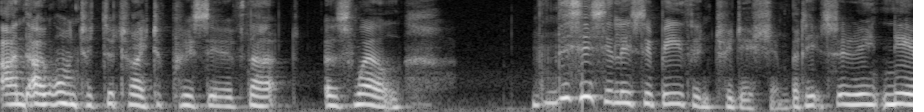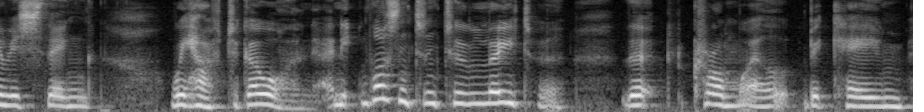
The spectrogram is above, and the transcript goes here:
And I wanted to try to preserve that as well. This is Elizabethan tradition, but it's the nearest thing we have to go on. And it wasn't until later that Cromwell became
